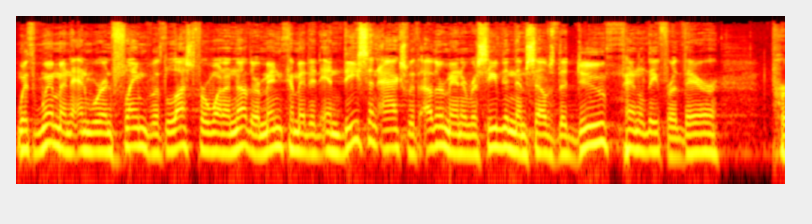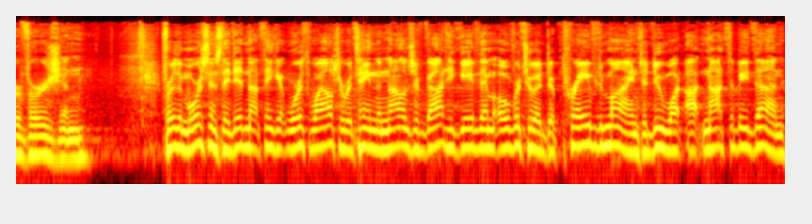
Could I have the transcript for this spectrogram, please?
with women and were inflamed with lust for one another. Men committed indecent acts with other men and received in themselves the due penalty for their perversion. Furthermore, since they did not think it worthwhile to retain the knowledge of God, he gave them over to a depraved mind to do what ought not to be done.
